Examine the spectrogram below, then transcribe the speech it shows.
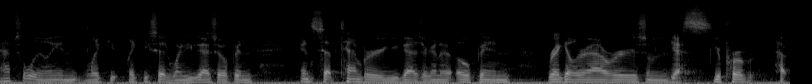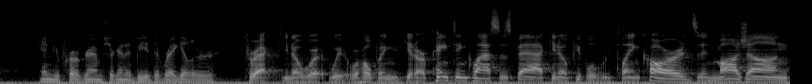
Absolutely. And like you, like you said, when you guys open in September, you guys are going to open regular hours and Yes. your program and your programs are going to be the regular. Correct. You know, we're, we're hoping to get our painting classes back. You know, people will be playing cards and mahjong.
